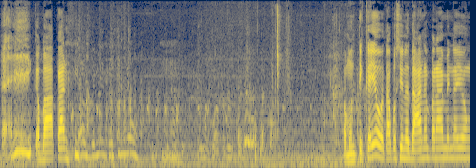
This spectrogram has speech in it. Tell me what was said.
Kabakan. Oh. Kamuntik kayo. Tapos yung nadaanan pa namin na yung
